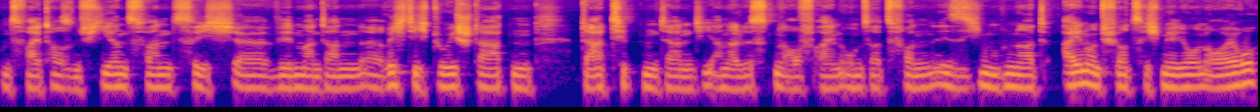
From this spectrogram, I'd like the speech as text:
Und 2024 äh, will man dann äh, richtig durchstarten. Da tippen dann die Analysten auf einen Umsatz von 741 Millionen Euro.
